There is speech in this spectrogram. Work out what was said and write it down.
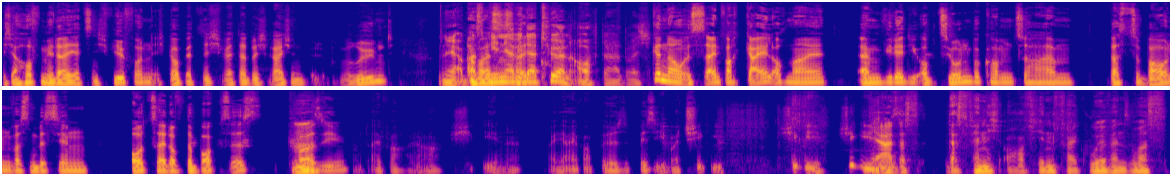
ich erhoffe mir da jetzt nicht viel von. Ich glaube jetzt nicht, ich werde dadurch reich und berühmt. Nee, aber, Aber es es gehen ist ja halt wieder cool. Türen auf dadurch. Genau, es ist einfach geil, auch mal ähm, wieder die Option bekommen zu haben, was zu bauen, was ein bisschen outside of the box ist, quasi. Und einfach, ja, schicki, ne? Ja, einfach busy, busy aber schicki. Schicki, schicki. Ja, das, das fände ich auch auf jeden Fall cool, wenn sowas,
